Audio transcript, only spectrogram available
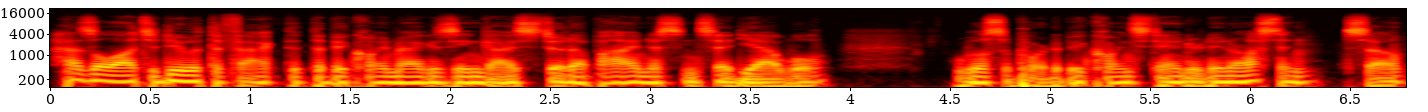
has a lot to do with the fact that the Bitcoin Magazine guys stood up behind us and said, "Yeah, we'll we'll support a Bitcoin standard in Austin." So,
